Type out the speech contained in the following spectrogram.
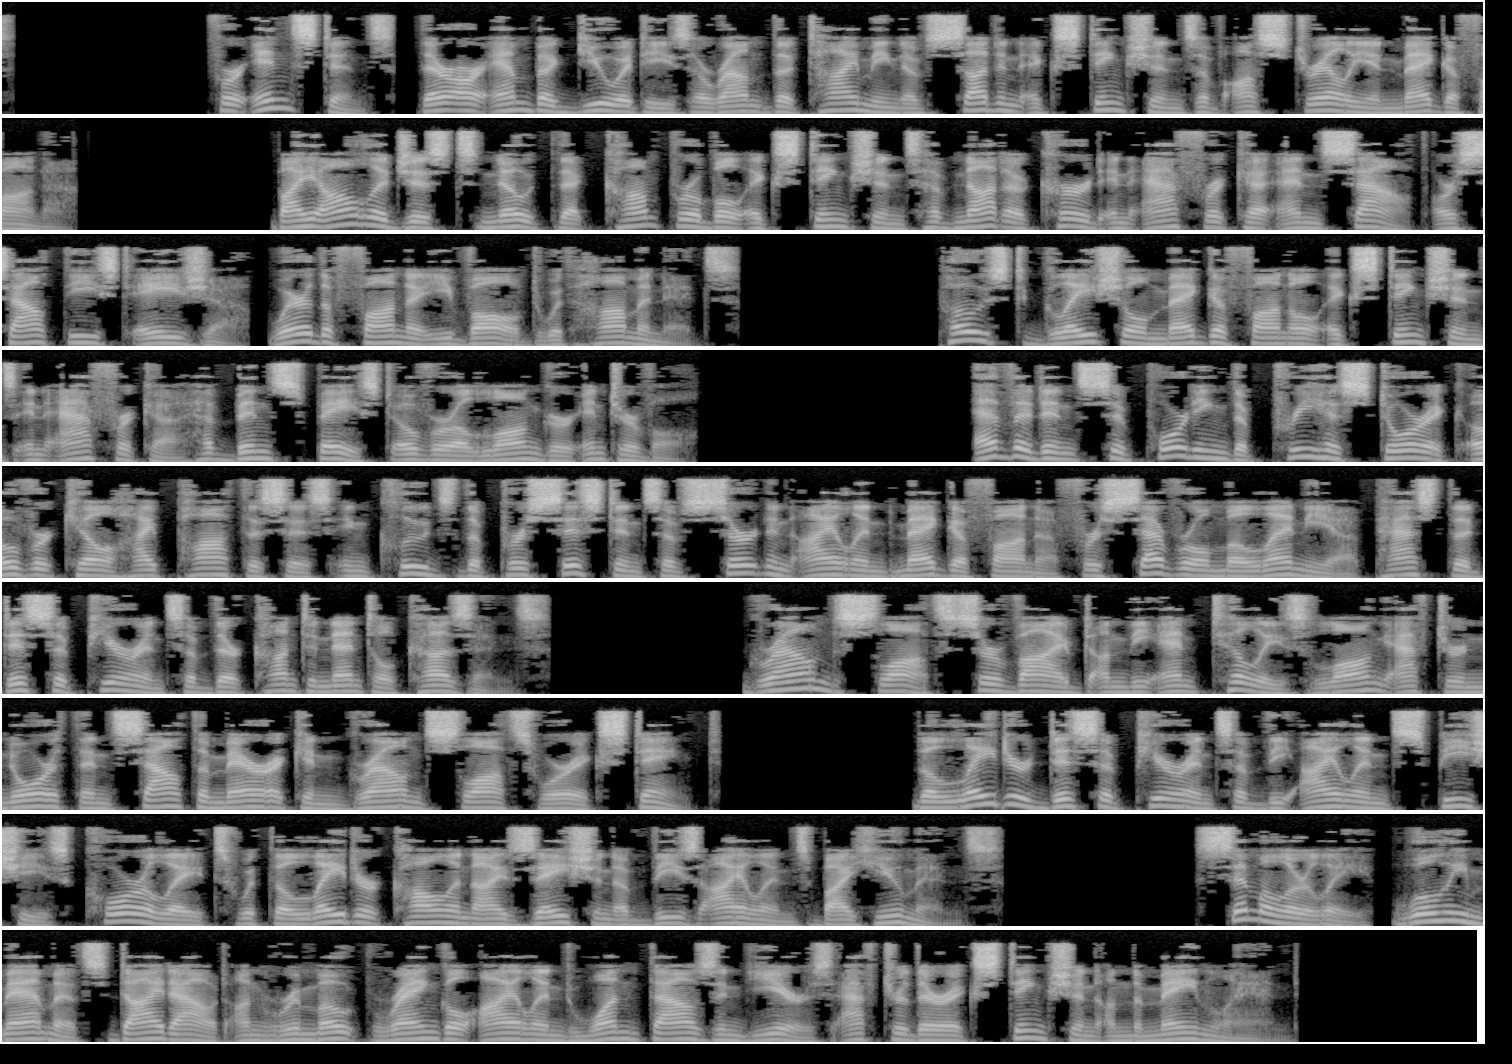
For instance, there are ambiguities around the timing of sudden extinctions of Australian megafauna. Biologists note that comparable extinctions have not occurred in Africa and South or Southeast Asia, where the fauna evolved with hominids. Post-glacial megafaunal extinctions in Africa have been spaced over a longer interval. Evidence supporting the prehistoric overkill hypothesis includes the persistence of certain island megafauna for several millennia past the disappearance of their continental cousins. Ground sloths survived on the Antilles long after North and South American ground sloths were extinct. The later disappearance of the island species correlates with the later colonization of these islands by humans. Similarly, woolly mammoths died out on remote Wrangel Island 1,000 years after their extinction on the mainland.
